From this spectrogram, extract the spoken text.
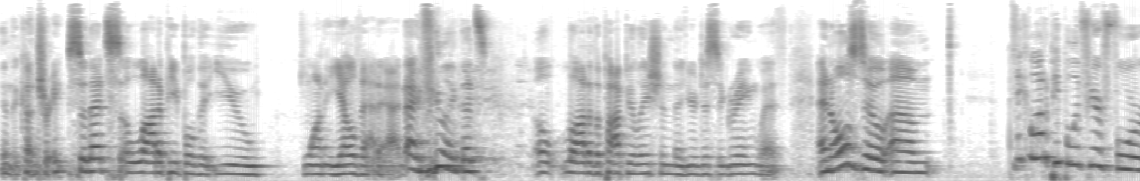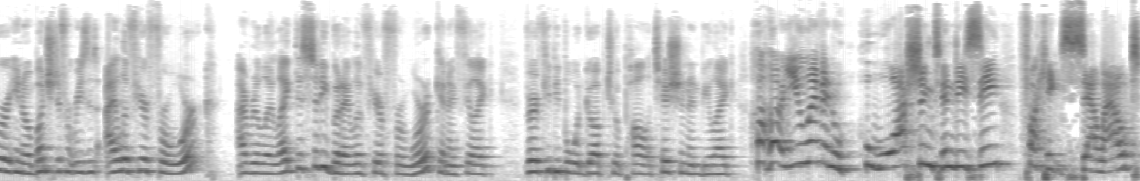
in the country, so that's a lot of people that you want to yell that at. I feel like that's a lot of the population that you're disagreeing with. And also, um, I think a lot of people live here for you know a bunch of different reasons. I live here for work. I really like this city, but I live here for work, and I feel like very few people would go up to a politician and be like, "Ha you live in Washington D.C. Fucking sellout!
